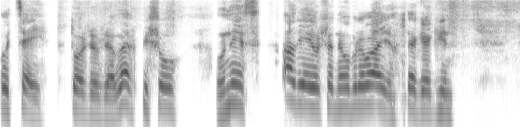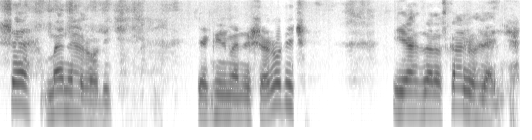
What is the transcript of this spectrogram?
оцей теж вже вверх пішов, вниз, але я його ще не обриваю, так як він ще в мене родить. Як він в мене ще родить. І я зараз кажу, гляньте.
